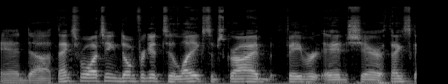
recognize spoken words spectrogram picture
And uh, thanks for watching. Don't forget to like, subscribe, favorite, and share. Thanks. Guys.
